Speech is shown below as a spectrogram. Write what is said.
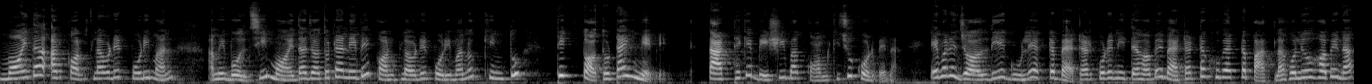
ময়দা আর কর্নফ্লাওয়ারের পরিমাণ, আমি বলছি ময়দা যতটা নেবে, কর্নফ্লাওয়ারের পরিমাণও কিন্তু ঠিক ততটাই নেবে। তার থেকে বেশি বা কম কিছু করবে না। এবারে জল দিয়ে গুলে একটা ব্যাটার করে নিতে হবে। ব্যাটারটা খুব একটা পাতলা হলেও হবে না,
